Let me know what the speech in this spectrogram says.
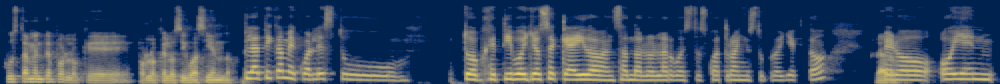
justamente por lo que, por lo, que lo sigo haciendo. Platícame cuál es tu, tu objetivo. Yo sé que ha ido avanzando a lo largo de estos cuatro años tu proyecto, pero hoy en,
